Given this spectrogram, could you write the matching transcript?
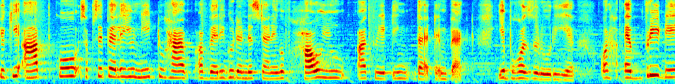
क्योंकि आपको सबसे पहले you need to have a very good understanding of how you are creating that impact ये बहुत ज़रूरी है और every day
